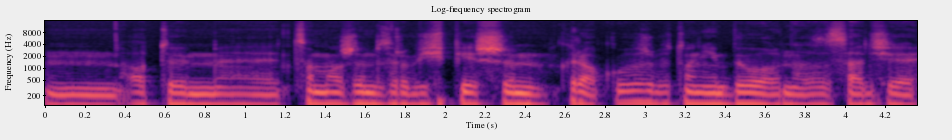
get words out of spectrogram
mm, o tym, e, co możemy zrobić w pierwszym kroku, żeby to nie było na zasadzie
